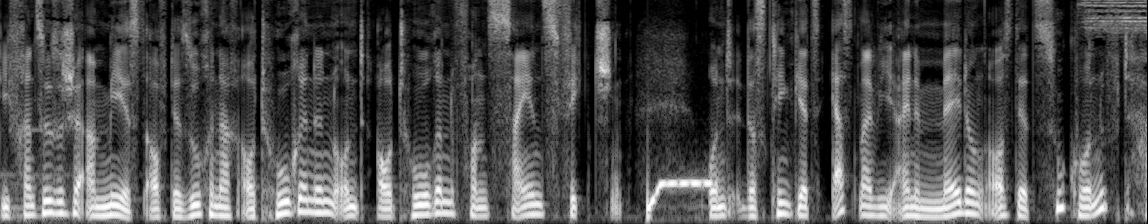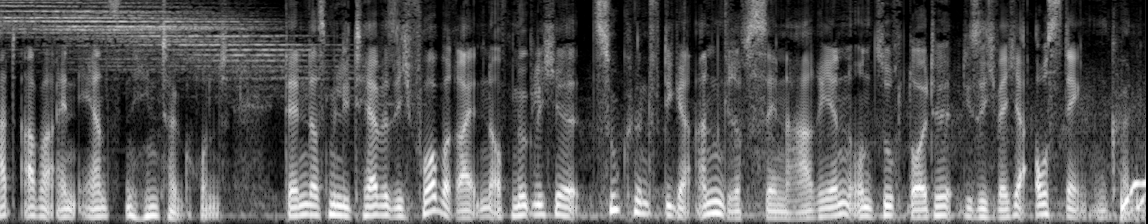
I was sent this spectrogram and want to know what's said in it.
Die französische Armee ist auf der Suche nach Autorinnen und Autoren von Science Fiction. Und das klingt jetzt erstmal wie eine Meldung aus der Zukunft, hat aber einen ernsten Hintergrund. Denn das Militär will sich vorbereiten auf mögliche zukünftige Angriffsszenarien und sucht Leute, die sich welche ausdenken können.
